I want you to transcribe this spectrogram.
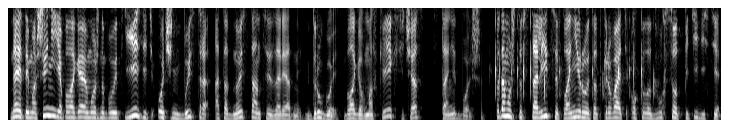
На этой машине, я полагаю, можно будет ездить очень быстро от одной станции зарядной к другой, благо в Москве их сейчас станет больше. Потому что в столице планируют открывать около 250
